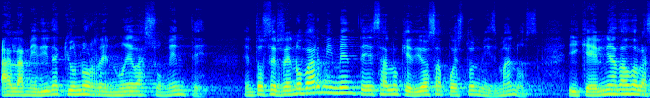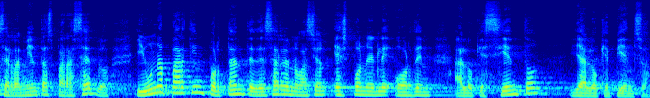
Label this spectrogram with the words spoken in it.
a la medida que uno renueva su mente. Entonces, renovar mi mente es algo que Dios ha puesto en mis manos y que Él me ha dado las herramientas para hacerlo. Y una parte importante de esa renovación es ponerle orden a lo que siento y a lo que pienso.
